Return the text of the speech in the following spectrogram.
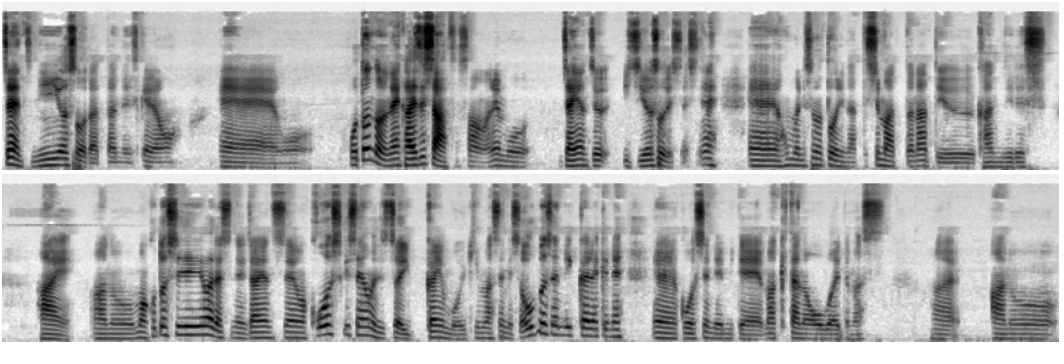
ジャイアンツ2位予想だったんですけども、えー、もう、ほとんどのね、解説者さんはね、もう、ジャイアンツ1位予想でしたしね、えー、ほんまにその通りになってしまったなという感じです。はい。あの、まあ、今年はですね、ジャイアンツ戦は公式戦は実は1回も行きませんでした。オープン戦で1回だけね、えー、甲子園で見て負けたのを覚えてます。はい。あの、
